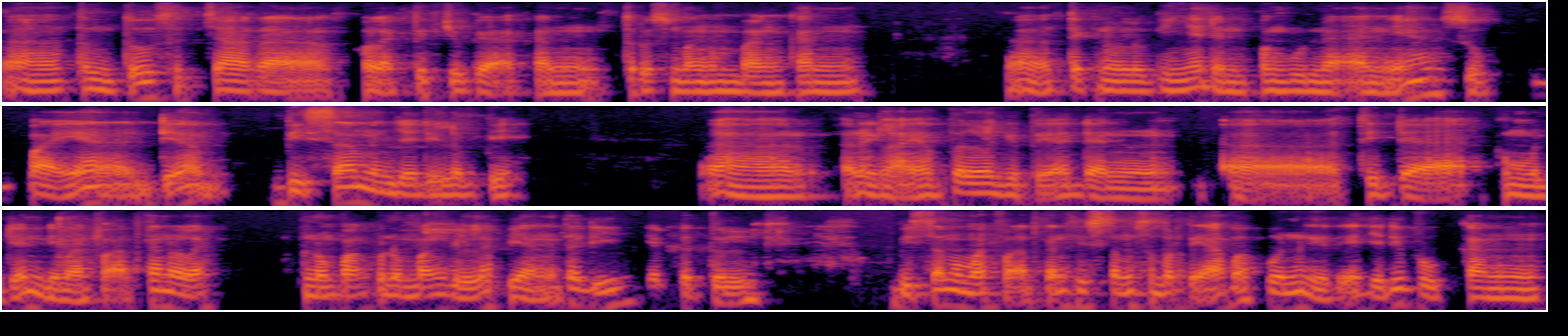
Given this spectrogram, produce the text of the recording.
uh, tentu secara kolektif juga akan terus mengembangkan uh, teknologinya dan penggunaannya supaya dia bisa menjadi lebih uh, reliable gitu ya dan uh, tidak kemudian dimanfaatkan oleh penumpang-penumpang gelap yang tadi ya betul bisa memanfaatkan sistem seperti apa pun gitu ya. Jadi bukan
